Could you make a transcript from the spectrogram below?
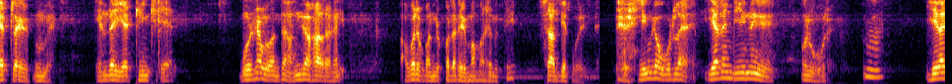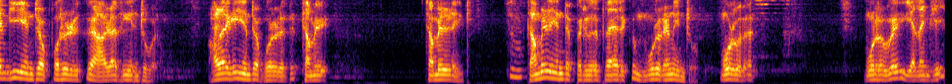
ஏற்ற இருக்குங்க எந்த ஏற்றையும் கிடையாது. முருகன் வந்து அங்ககாரனை அவர் வந்து குலதெய்வமாக மரணித்து சாத்தியம் போயிருந்தேன் எங்கள் ஊரில் இளஞ்சின்னு ஒரு ஊர். இளஞ்சி என்ற பொருளுக்கு அழகு என்று வரும். அழகு என்ற பொருளுக்கு தமிழ் தமிழ். தமிழ் என்ற பெரு பெயருக்கு முருகன் என்று வரும். முருகன். முருகன் இளஞ்சி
